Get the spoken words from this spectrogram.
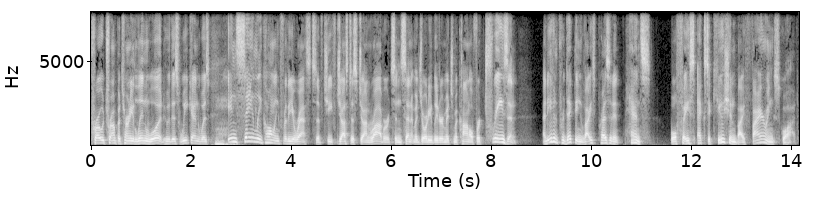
pro Trump attorney Lin Wood, who this weekend was insanely calling for the arrests of Chief Justice John Roberts and Senate Majority Leader Mitch McConnell for treason, and even predicting Vice President Pence will face execution by firing squad?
